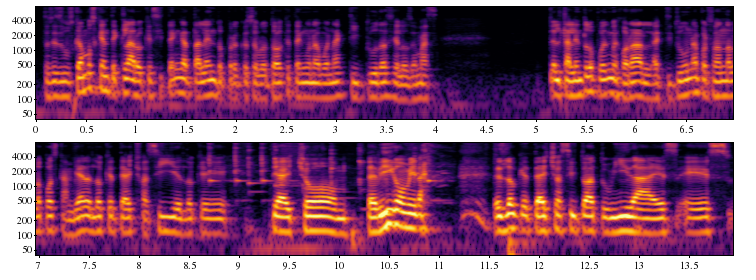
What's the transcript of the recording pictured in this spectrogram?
Entonces buscamos gente, claro, que sí tenga talento, pero que sobre todo que tenga una buena actitud hacia los demás. El talento lo puedes mejorar, la actitud de una persona no lo puedes cambiar, es lo que te ha hecho así, es lo que te ha hecho, te digo, mira, es lo que te ha hecho así toda tu vida, es, es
